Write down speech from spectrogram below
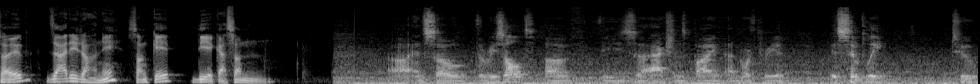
सहयोग जारी रहने संकेत दिएका छन् Uh, and so the result of these uh, actions by uh, North Korea is simply to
